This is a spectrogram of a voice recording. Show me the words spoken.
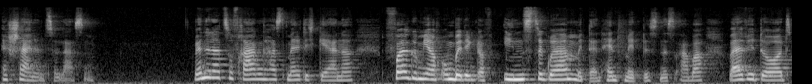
erscheinen zu lassen. Wenn du dazu Fragen hast, melde dich gerne. Folge mir auch unbedingt auf Instagram mit deinem Handmade-Business, aber weil wir dort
